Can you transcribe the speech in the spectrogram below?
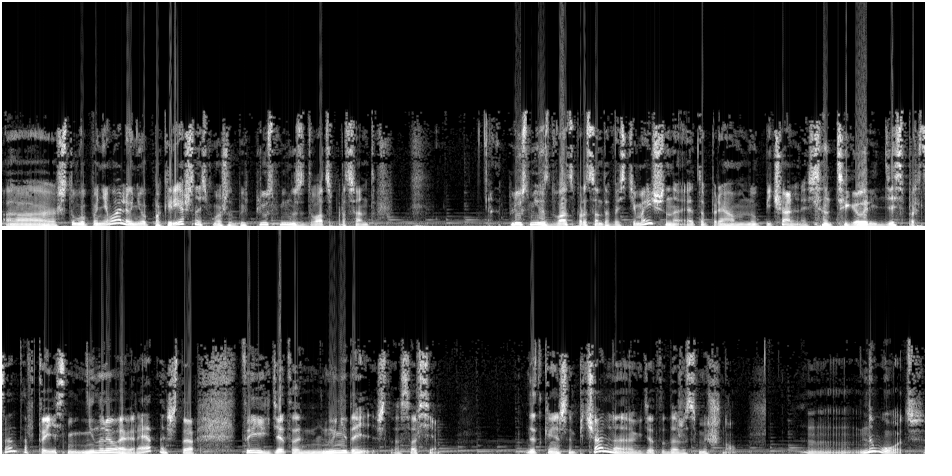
А, чтобы вы понимали, у него погрешность может быть плюс-минус 20%. Плюс-минус 20% estimation это прям, ну, печально. Если он тебе говорит 10%, то есть не нулевая вероятность, что ты где-то, ну, не доедешь да, совсем. Это, конечно, печально, где-то даже смешно. Ну вот,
